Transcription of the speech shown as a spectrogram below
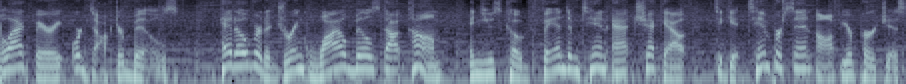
Blackberry, or Dr. Bill's. Head over to drinkwildbills.com and use code FANDOM10 at checkout to get 10% off your purchase.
